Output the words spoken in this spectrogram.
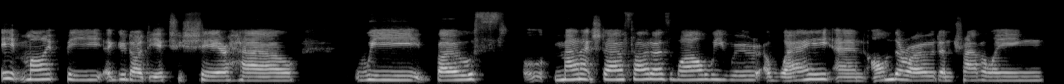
it might be a good idea to share how we both managed our photos while we were away and on the road and traveling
